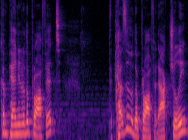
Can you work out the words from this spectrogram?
companion of the Prophet, the cousin of the Prophet, actually.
